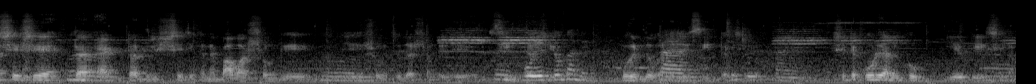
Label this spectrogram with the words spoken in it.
শেষে একটা একটা দৃশ্যে যেখানে বাবার সঙ্গে সৌমিত্রদার সঙ্গে যে বইয়ের দোকানে? বইয়ের দোকানে হ্যাঁ, যে সিনটা ছিল হ্যাঁ। সেটা করে আমি খুব ইয়ে পেয়েছিলাম।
